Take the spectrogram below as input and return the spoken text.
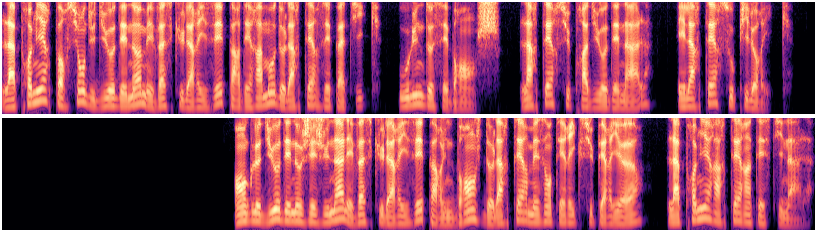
La première portion du duodénum est vascularisée par des rameaux de l'artère hépatique, ou l'une de ses branches l'artère supraduodénale et l'artère sous-pylorique. Angle duodénogéjunal est vascularisé par une branche de l'artère mésentérique supérieure, la première artère intestinale.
